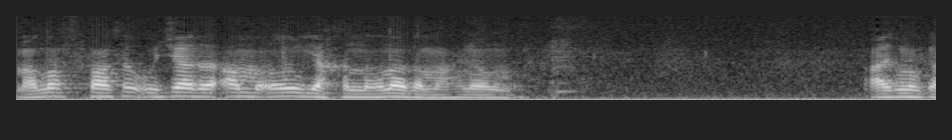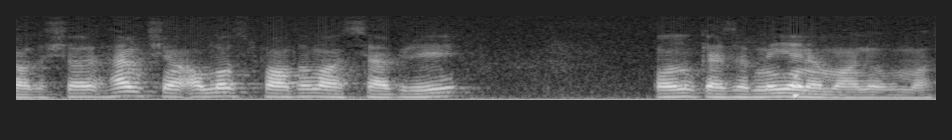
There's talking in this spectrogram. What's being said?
Allah subhanətə ucadır, amma onun yaxınlığına da mani olmur. Aydın qardaşlar, həmçinin Allah subhanətə səbri onun qəzəbinə yenə mani olmaz.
